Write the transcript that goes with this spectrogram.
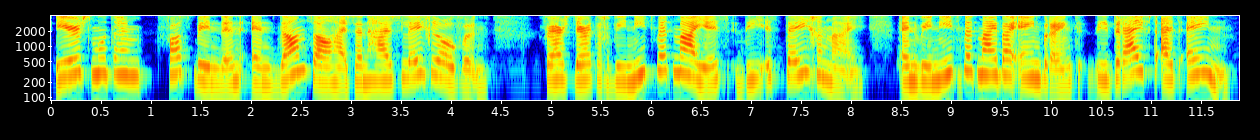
Eerst moet hij hem vastbinden en dan zal hij zijn huis leegroven. Vers 30. Wie niet met mij is, die is tegen mij. En wie niet met mij bijeenbrengt, die drijft uiteen.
